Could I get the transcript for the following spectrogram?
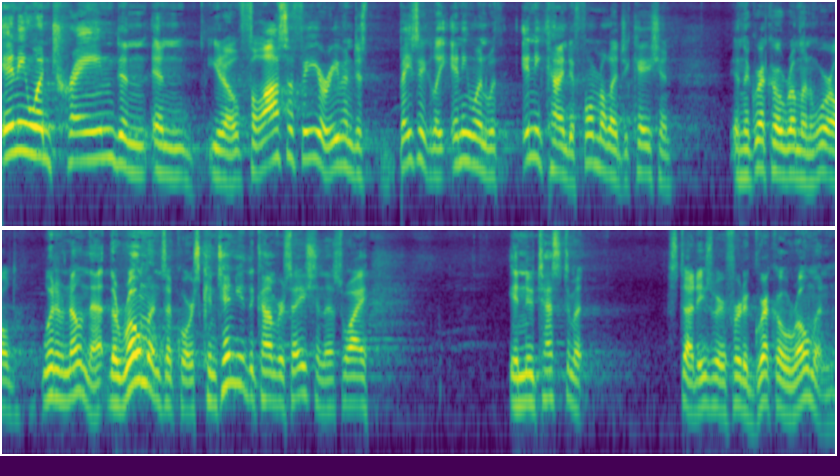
anyone trained in, in you know, philosophy or even just basically anyone with any kind of formal education in the Greco Roman world would have known that. The Romans, of course, continued the conversation. That's why in New Testament studies we refer to Greco Roman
